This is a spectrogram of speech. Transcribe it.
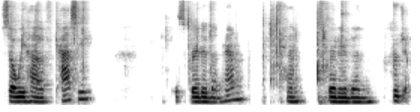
So we have Cassie is greater than Hannah and greater than Bridget.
